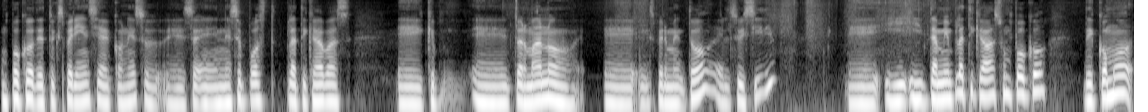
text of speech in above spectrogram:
un poco de tu experiencia con eso. en ese post platicabas eh, que eh, tu hermano eh, experimentó el suicidio y, también platicabas un poco de cómo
